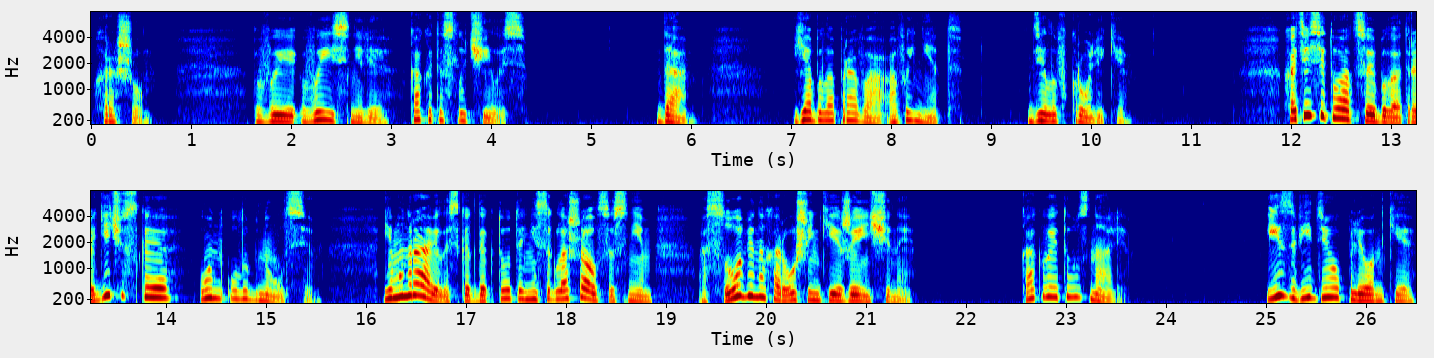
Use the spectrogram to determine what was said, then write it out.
Хорошо. Вы выяснили, как это случилось? Да. Я была права, а вы нет. Дело в кролике. Хотя ситуация была трагическая, он улыбнулся. Ему нравилось, когда кто-то не соглашался с ним, особенно хорошенькие женщины. Как вы это узнали? Из видеопленки.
